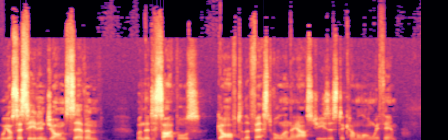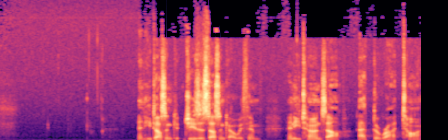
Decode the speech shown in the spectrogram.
We also see it in John 7 when the disciples go off to the festival and they ask Jesus to come along with him. And he doesn't, Jesus doesn't go with him, and he turns up at the right time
